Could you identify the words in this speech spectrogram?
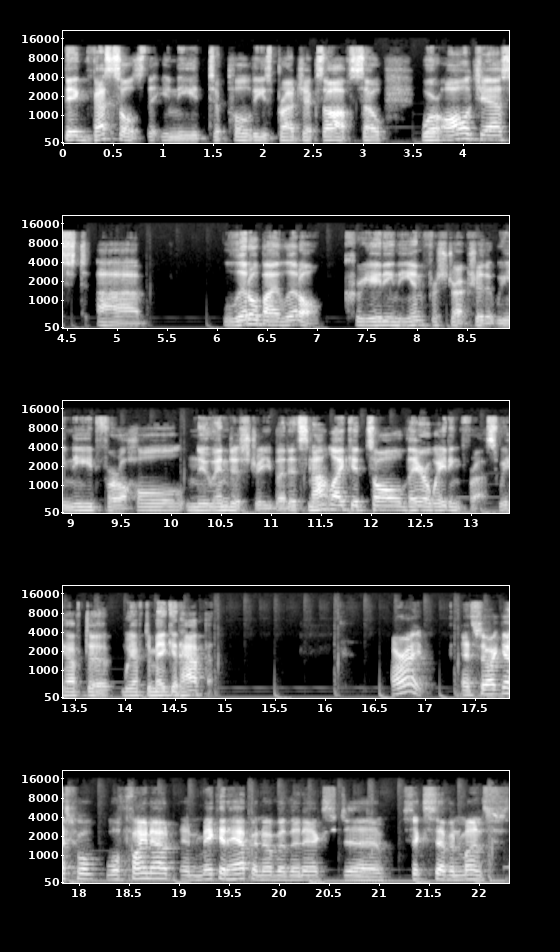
big vessels that you need to pull these projects off. So we're all just uh, little by little creating the infrastructure that we need for a whole new industry. But it's not like it's all there waiting for us. We have to we have to make it happen. All right. And so I guess we'll we'll find out and make it happen over the next uh, six seven months.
